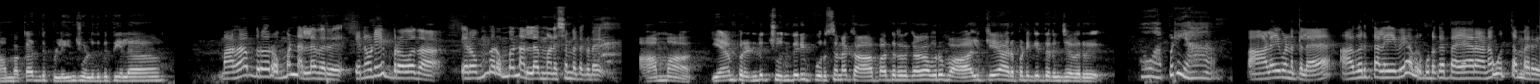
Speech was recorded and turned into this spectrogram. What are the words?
ஆமாக்கா இந்த பிள்ளைன்னு சொல்லுது பத்தியலா? மகா ப்ரோ ரொம்ப நல்லவர். என்னுடைய ப்ரோ தான் ரொம்ப ரொம்ப நல்ல மனுஷன் பத்த கிடையாது ஆமாம் என் ஃப்ரெண்டு சுந்தரி புருஷனை காப்பாத்துறதுக்காக அவர் வாழ்க்கையே அர்ப்பணிக்க தெரிஞ்சவர். ஓ அப்படியா? பாலைவனத்துல அவர் தலையவே அவர் கொடுக்க தயாரான உத்தமர்.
